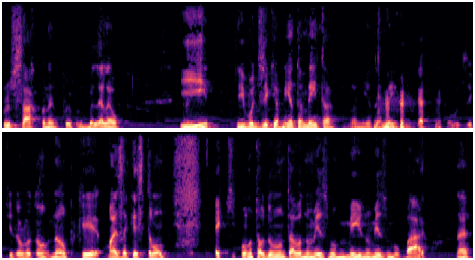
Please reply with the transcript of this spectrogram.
pro saco, né? Foi pro beleléu. E, e vou dizer que a minha também, tá? A minha também. Vou dizer que não, não, não, porque. Mas a questão é que, como todo mundo estava no mesmo meio, no mesmo barco, né?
